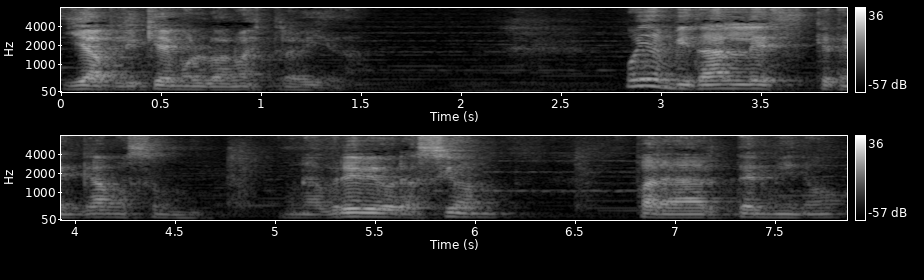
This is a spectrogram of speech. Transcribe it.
y apliquémoslo a nuestra vida. Voy a invitarles que tengamos una breve oración para dar término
